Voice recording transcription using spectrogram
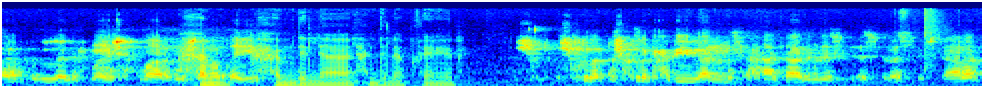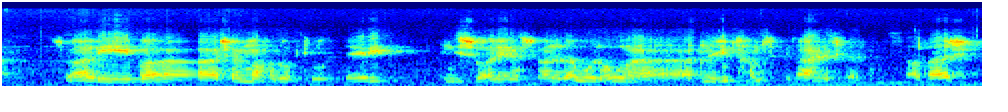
حبيبي عبد الرحمن إيش أخبارك؟ إن شاء الله طيب. الحمد لله الحمد لله بخير اشكرك أشكرك حبيبي على المساحات هذه والاستفسارات. سؤالي عشان ما أخذ وقتي وقت غيري عندي سؤالين، السؤال الأول هو أنا جبت خمسة في الايلتس في 2019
